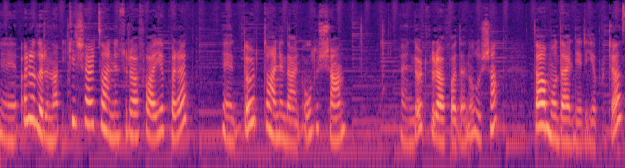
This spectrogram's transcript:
E, aralarına ikişer tane zürafa yaparak e, 4 taneden oluşan yani 4 zürafadan oluşan dağ modelleri yapacağız.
